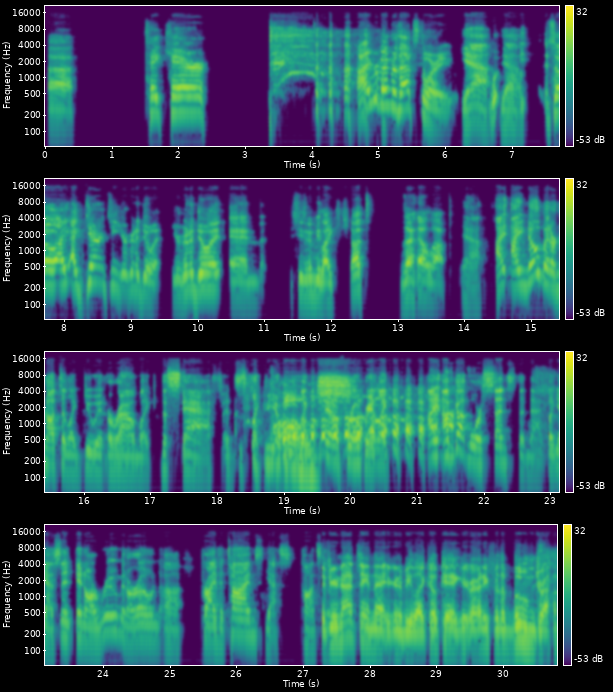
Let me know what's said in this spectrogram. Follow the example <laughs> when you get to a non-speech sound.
uh take care. I remember that story. yeah, What- yeah. So I, I guarantee you're gonna do it. You're gonna do it, and she's gonna be like, shut the hell up. Yeah, I I know better not to like do it around like the staff. It's <laughs> like you know Oh, like <laughs> inappropriate. Like I I've got more sense than that. But yes, in, in our room, in our own uh private times, yes, constant. If you're not saying that, you're going to be like, okay, get ready for the boom drop.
